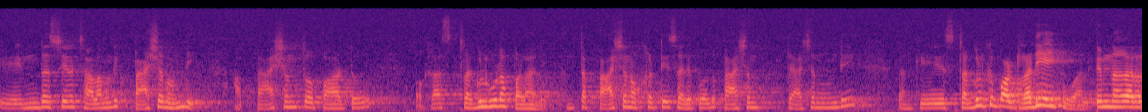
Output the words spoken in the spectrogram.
ఇండస్ట్రీలో చాలామందికి ప్యాషన్ ఉంది. ఆ ప్యాషన్తో పాటు ఒక స్ట్రగుల్ కూడా పడాలి. అంత ప్యాషన్ ఒక్కటి సరిపోదు. ప్యాషన్ ప్యాషన్ ఉండి దానికి స్ట్రగుల్కి పాటు రెడీ అయిపోవాలి. నగర్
